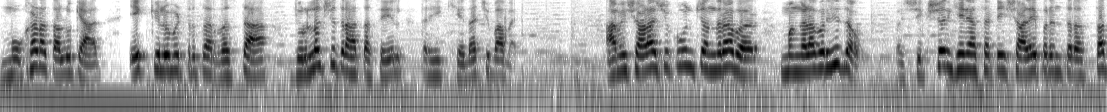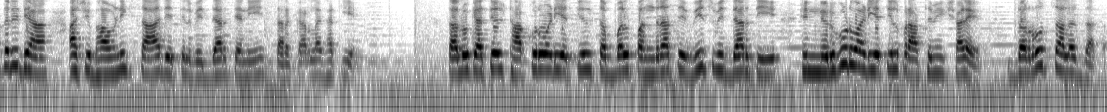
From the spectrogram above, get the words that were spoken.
मोखाडा तालुक्यात एक किलोमीटरचा रस्ता दुर्लक्षित राहत असेल तर ही खेदाची बाब आहे. आम्ही शाळा शिकून चंद्रावर मंगळावरही जाऊ. पण शिक्षण घेण्यासाठी शाळेपर्यंत रस्ता तरी द्या अशी भावनिक साध येथील विद्यार्थ्यांनी सरकारला घातली आहे. तालुक्यातील ठाकूरवाडी येथील तब्बल पंधरा ते वीस विद्यार्थी हे निरगुडवाडी येथील प्राथमिक शाळेत दररोज चालत जातात.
